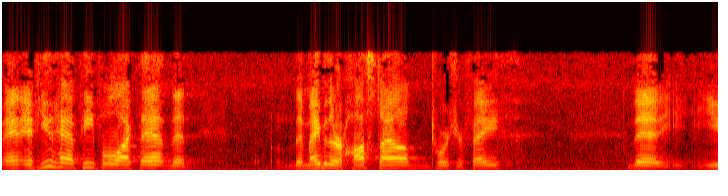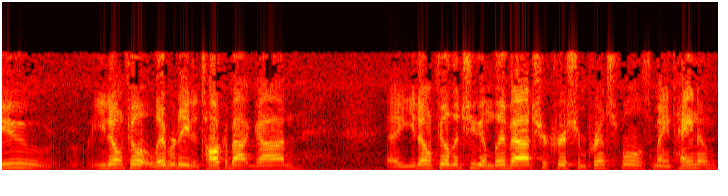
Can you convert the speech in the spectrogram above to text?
and if you have people like that that that maybe they're hostile towards your faith, that you you don't feel at liberty to talk about God, uh, you don't feel that you can live out your Christian principles, maintain them.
